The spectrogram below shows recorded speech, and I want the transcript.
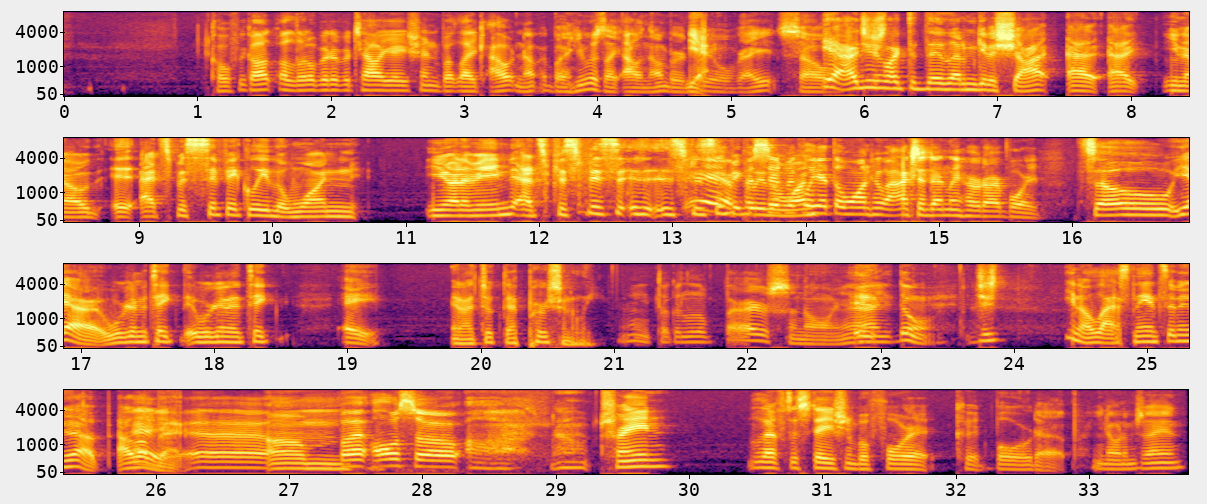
Kofi got a little bit of retaliation, but like out, but he was like outnumbered Yeah. too, right? So Yeah, I just like that they let him get a shot at, at you know at specifically the one, you know what I mean? At spe- speci- specifically, yeah, specifically the one. at the one who accidentally hurt our boy. So yeah, we're gonna take we're gonna take, hey, and I took that personally. You took it a little personal. Yeah, how you doing? Just you know, last dancing it up. I love Hey, that. Uh, Um, but also, oh, no, train left the station before it could board up. You know what I'm saying?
